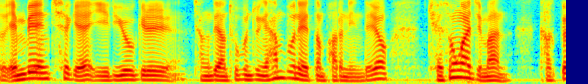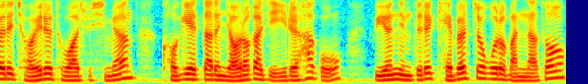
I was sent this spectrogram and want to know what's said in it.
MBN 측의 이 류호길 장대한 두 분 중에 한 분의 했던 발언인데요. 죄송하지만 각별히 저희를 도와주시면 거기에 따른 여러 가지 일을 하고 위원님들을 개별적으로 만나서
